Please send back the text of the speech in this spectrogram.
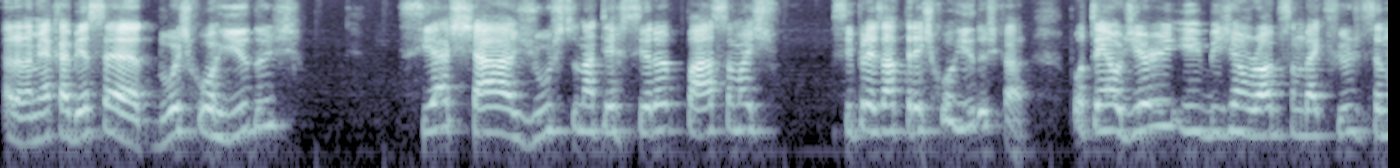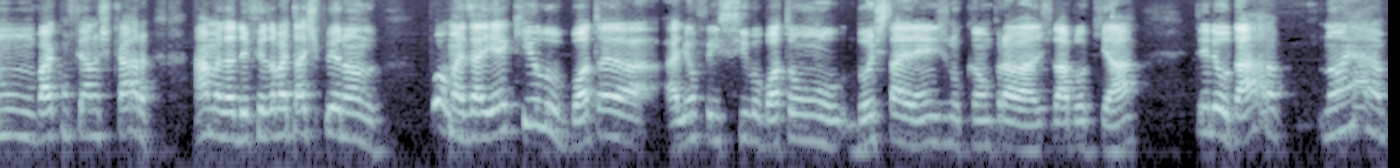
Cara, na minha cabeça é duas corridas, se achar justo na terceira passa, mas se precisar três corridas, cara. Pô, tem Algier e Bijan Robinson no backfield, você não vai confiar nos caras. Ah, mas a defesa vai estar esperando. Pô, mas aí é aquilo, bota a linha ofensiva, bota um, dois tight no campo para ajudar a bloquear. Entendeu? Dá, não é,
